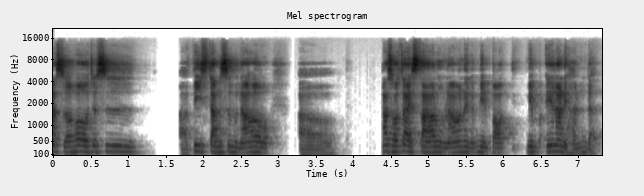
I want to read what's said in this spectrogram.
那时候就是啊第一次当师傅，然后呃那时候在杀戮，然后那个面包面包因为那里很冷，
